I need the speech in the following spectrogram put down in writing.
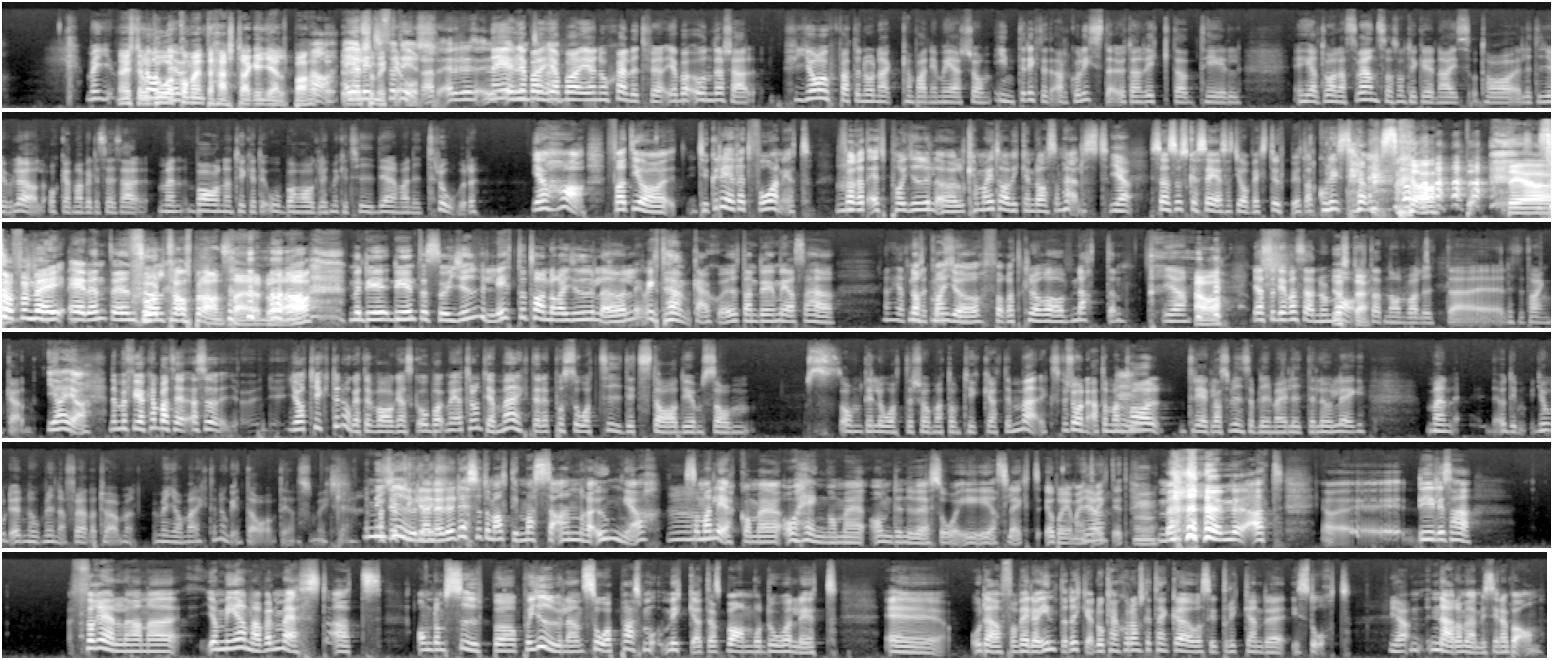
Men, Nej, just det, och då nu. kommer inte hashtaggen hjälpa Ja, eh, är jag så lite mycket förvirrad? oss. Är det, är Nej, du jag, bara, jag, bara, jag är nog själv lite förvirrad. Jag bara undrar så här, för jag uppfattar nog den här kampanjen mer som inte riktigt alkoholister, utan riktad till helt vanliga Svensson som tycker det är nice att ta lite julöl och att man ville säga så här, men barnen tycker att det är obehagligt mycket tidigare än vad ni tror. Jaha, för att jag tycker det är rätt fånigt. Mm. För att ett par julöl kan man ju ta vilken dag som helst. Ja. Sen så ska sägas att jag växte upp i ett alkoholisthem. Så, Ja, det, det är så för mig är det inte en så... full transparens här ändå. Ja. Men det, det är inte så juligt att ta några julöl i mitt hem kanske, utan det är mer så här helt något man gör för att klara av natten. Ja. Ja. ja, så det var så här normalt det. att någon var lite, lite tankad. Ja, ja. Nej, men för jag kan bara säga, alltså, jag tyckte nog att det var ganska obehagligt, men jag tror inte jag märkte det på så tidigt stadium som, som det låter som att de tycker att det märks. Förstår ni? Att om man Mm. tar tre glas vin så blir man ju lite lullig. Men och det gjorde nog mina föräldrar tror jag, men, men jag märkte nog inte av det så mycket. Nej, men Alltså, julen det- är det dessutom alltid massa andra ungar Mm. som man leker med och hänger med, om det nu är så i er släkt. Jag bryr mig inte Ja. riktigt. Mm. Men att ja, det är lite så här, föräldrarna, jag menar väl mest att om de super på julen så pass mycket att deras barn mår dåligt eh, och därför väljer att inte dricka, då kanske de ska tänka över sitt drickande i stort Ja. när de är med sina barn.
